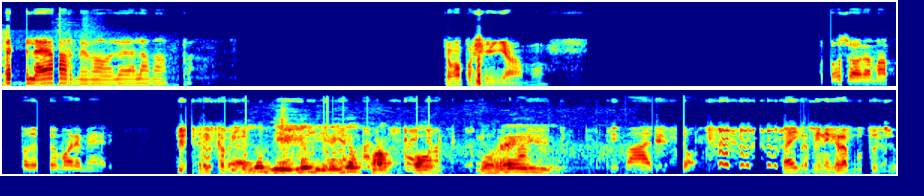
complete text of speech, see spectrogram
Eh, Le armi, ma le- la mappa. Che mappa scegliamo? Non lo so, una mappa dove muore Mary. Io, io direi, io proprio vorrei... Ti falso. Vai bene che la butto giù.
